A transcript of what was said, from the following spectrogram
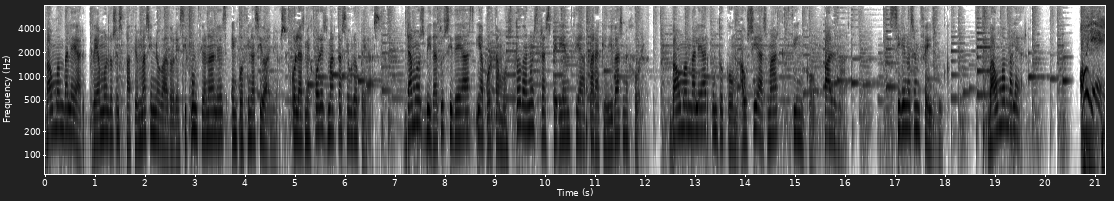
Bauman Balear creamos los espacios más innovadores y funcionales en cocinas y baños, con las mejores marcas europeas. Damos vida a tus ideas y aportamos toda nuestra experiencia para que vivas mejor. baumanbalear.com, Ausías Mark 5, Palma. Síguenos en Facebook. Bauman Balear. Oye,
